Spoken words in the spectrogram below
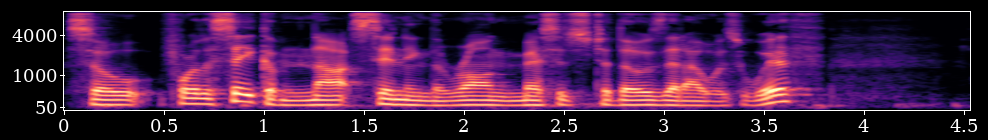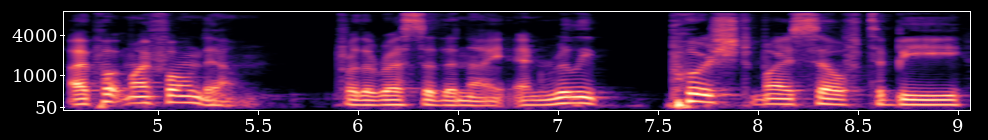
So, for the sake of not sending the wrong message to those that I was with, I put my phone down for the rest of the night and really pushed myself to be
